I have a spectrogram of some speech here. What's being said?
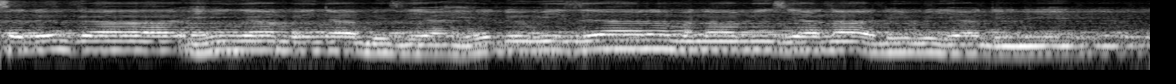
သတုကအိညာမညာပစ္စယဟေတုပစ္စယရမဏပစ္စယနာအဓိပရိယတိနိ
